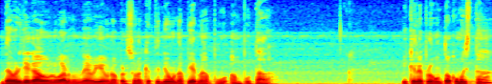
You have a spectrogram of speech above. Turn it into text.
de haber llegado a un lugar donde había una persona que tenía una pierna amputada y que le preguntó, ¿cómo está?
